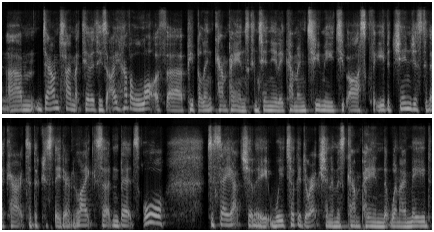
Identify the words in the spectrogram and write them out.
Mm. Um, downtime activities. I have a lot of uh, people in campaigns continually coming to me to ask for either changes to their character because they don't like certain bits or to say, actually, we took a direction in this campaign that when I made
